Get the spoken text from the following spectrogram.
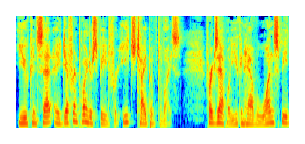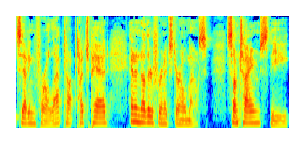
You can set a different pointer speed for each type of device. For example, you can have one speed setting for a laptop touchpad and another for an external mouse. Sometimes the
